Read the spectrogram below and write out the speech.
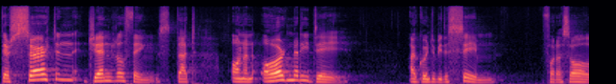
there's certain general things that on an ordinary day are going to be the same for us all.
